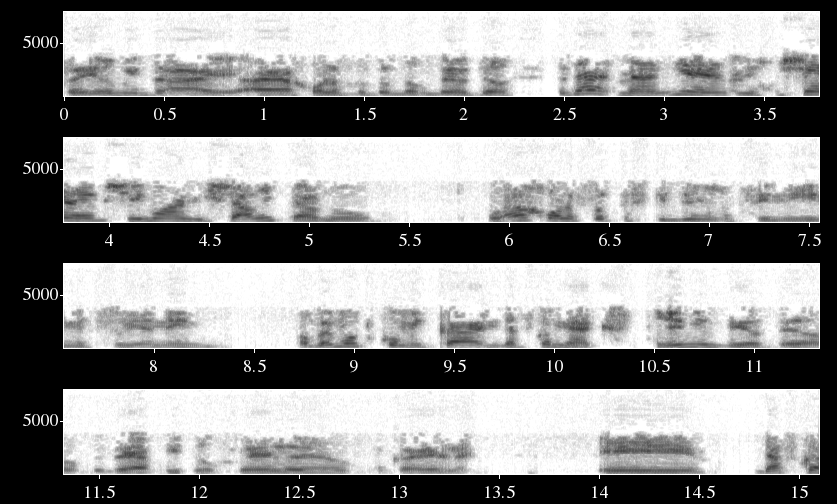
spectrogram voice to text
צעיר מדי, היה יכול לעשות עוד הרבה יותר. אתה יודע, מעניין, אני חושב שאם הוא היה נשאר איתנו, הוא היה יכול לעשות תפקידים רציניים מצוינים. הרבה מאוד קומיקאים, דווקא מהאקסטרימים ביותר, אתה יודע, פיטר פלר וכאלה, אה, דווקא,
